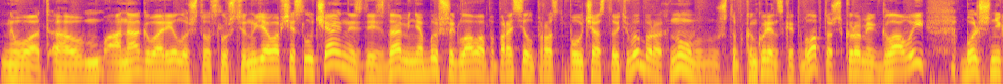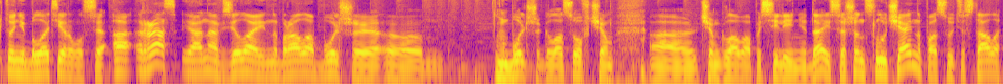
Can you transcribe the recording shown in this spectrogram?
вот, э, она говорила, что, слушайте, ну я вообще случайно здесь, да, меня бывший глава попросил просто поучаствовать в выборах, ну, чтобы конкуренция это была, потому что кроме главы больше никто не баллотировался, а раз, и она взяла и набрала больше э, больше голосов, чем, э, чем глава поселения, да, и совершенно случайно, по сути, стала,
